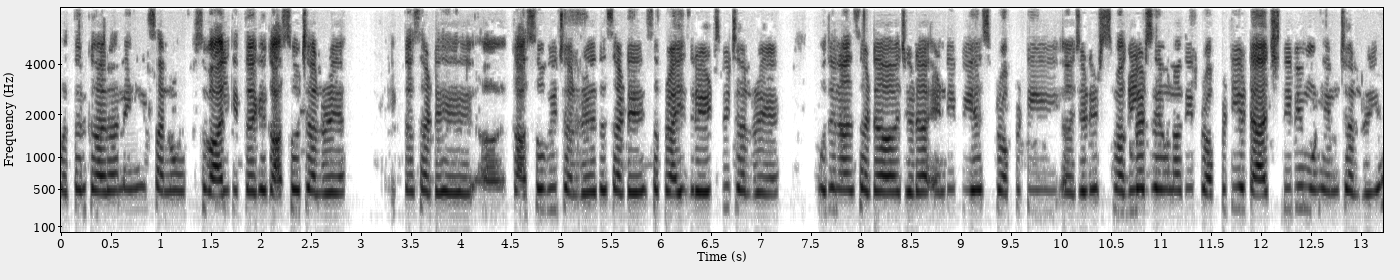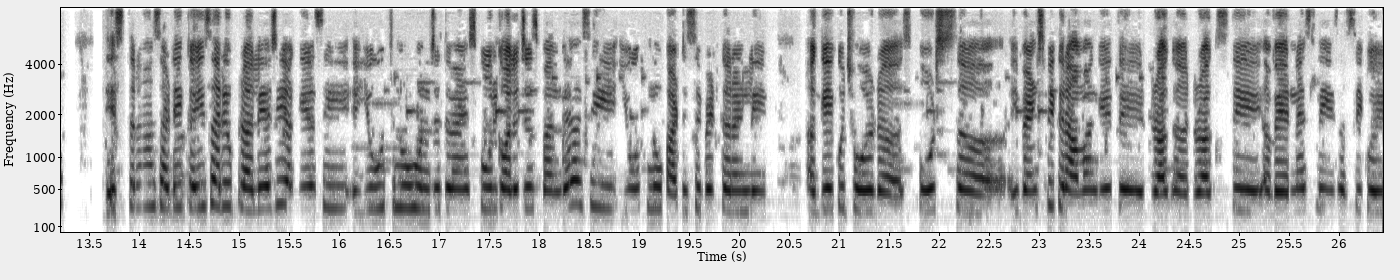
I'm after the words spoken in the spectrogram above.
ਪੱਤਰਕਾਰਾਂ ਨੇ ਹੀ ਸਾਨੂੰ ਸਵਾਲ ਕੀਤਾ ਕਿ ਕਾਸੋ ਚੱਲ ਰਿਹਾ ਹੈ। ਇੱਕ ਤਾਂ ਸਾਡੇ ਅਹ, ਕਾਸੋ ਵੀ ਚੱਲ ਰਿਹਾ ਤੇ ਸਾਡੇ ਸਰਪ੍ਰਾਈਜ਼ ਰੇਟਸ ਵੀ ਚੱਲ ਰਹੇ ਹੈ। ਉਹਦੇ ਨਾਲ ਸਾਡਾ ਜਿਹੜਾ ਐਨਡੀਪੀਐਸ ਪ੍ਰਾਪਰਟੀ ਜਿਹੜੇ ਸਮਗਲਰਸ ਹੈ ਉਹਨਾਂ ਦੀ ਪ੍ਰਾਪਰਟੀ ਅਟੈਚ ਦੀ ਵੀ ਮੁਹਿੰਮ ਚੱਲ ਰਹੀ ਹੈ। ਇਸ ਤਰ੍ਹਾਂ ਸਾਡੇ ਕਈ ਸਾਰੇ ਉਪਰਾਲੇ ਆ ਜੀ। ਅੱਗੇ ਅਸੀਂ ਯੂਥ ਨੂੰ ਹੁਣ ਜਦੋਂ ਸਕੂਲ ਕਾਲਜਸ ਬਣ ਗਏ, ਅਸੀਂ ਯੂਥ ਨੂੰ ਪਾਰਟਿਸਿਪੇਟ ਕਰਨ ਲਈ ਅੱਗੇ ਕੁਝ ਹੋਰ ਸਪੋਰਟਸ ਇਵੈਂਟਸ ਵੀ ਕਰਾਵਾਂਗੇ ਤੇ ਡਰਗ ਡਰੱਗਸ ਦੇ ਅਵੇਅਰਨੈਸ ਲਈ ਅਸੀਂ ਕੋਈ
